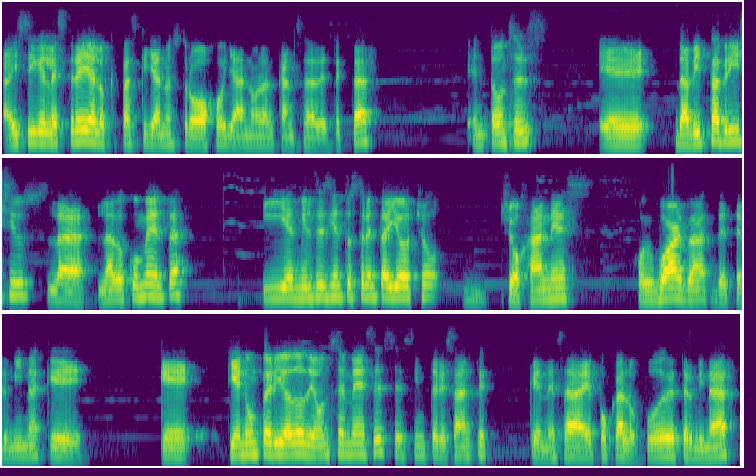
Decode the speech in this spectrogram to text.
Ahí sigue la estrella, lo que pasa es que ya nuestro ojo ya no la alcanza a detectar. Entonces, eh, David Fabricius la, la documenta y en 1638, Johannes Holwarda determina que, tiene un periodo de 11 meses, es interesante que en esa época lo pudo determinar,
